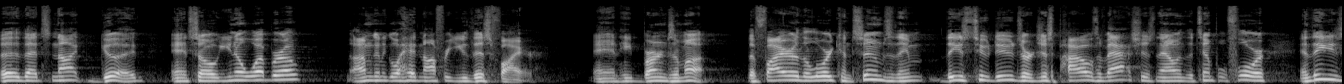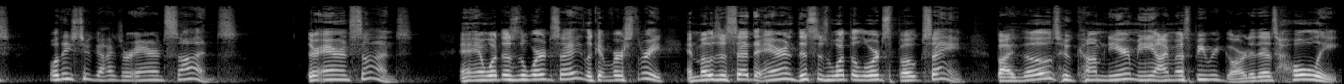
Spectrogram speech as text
uh, that's not good. And so, you know what, bro? I'm going to go ahead and offer you this fire. And he burns them up. The fire of the Lord consumes them. These two dudes are just piles of ashes now in the temple floor. And these, well, these two guys are Aaron's sons. They're Aaron's sons. And what does the word say? Look at verse 3. And Moses said to Aaron, This is what the Lord spoke, saying, By those who come near me, I must be regarded as holy,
